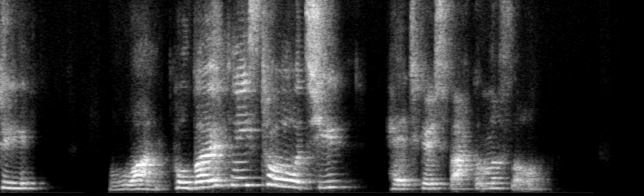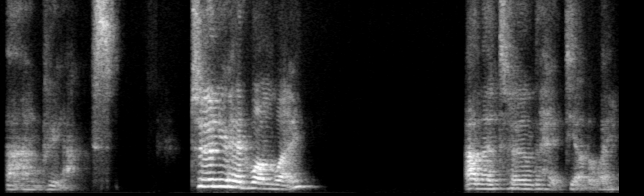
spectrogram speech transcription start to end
two, one. Pull both knees towards you. Head goes back on the floor. And relax. Turn your head one way and then turn the head the other way.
